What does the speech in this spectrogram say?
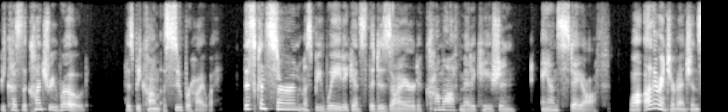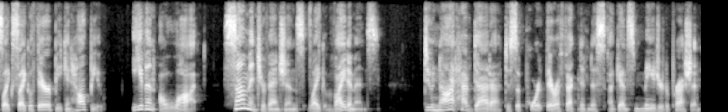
because the country road has become a superhighway. This concern must be weighed against the desire to come off medication and stay off. While other interventions like psychotherapy can help you, even a lot, some interventions like vitamins do not have data to support their effectiveness against major depression.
